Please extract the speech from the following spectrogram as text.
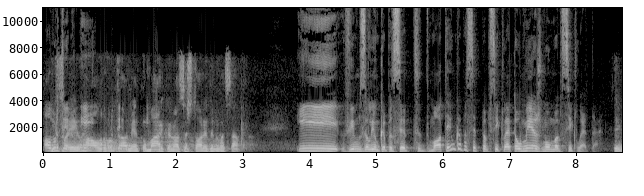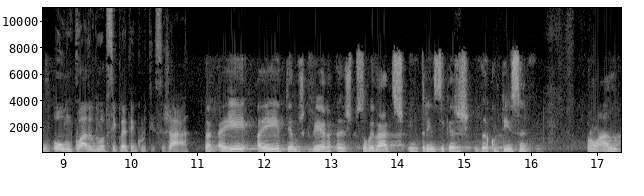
Albertino, e foi algo realmente que marca a nossa história de inovação. E vimos ali um capacete de moto, e um capacete para bicicleta, ou mesmo uma bicicleta? Sim. Ou um quadro de uma bicicleta em cortiça? Já há? Portanto, aí, aí temos que ver as possibilidades intrínsecas da cortiça, por um lado,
